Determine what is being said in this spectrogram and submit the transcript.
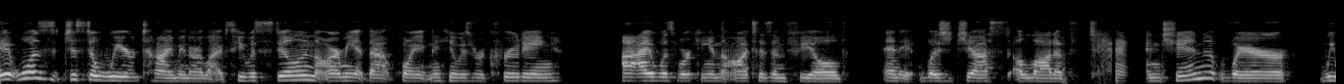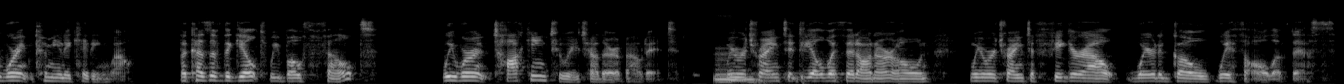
it was just a weird time in our lives. He was still in the army at that point and he was recruiting. I was working in the autism field and it was just a lot of tension where we weren't communicating well. Because of the guilt we both felt, we weren't talking to each other about it. Mm. We were mm. trying to deal with it on our own. We were trying to figure out where to go with all of this.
